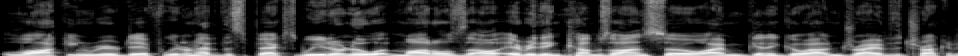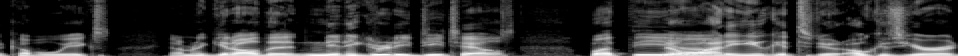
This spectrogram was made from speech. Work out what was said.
locking rear diff. We don't have the specs. We don't know what models all, everything comes on, so I'm going to go out and drive the truck in a couple weeks, and I'm going to get all the nitty-gritty details. But the Now, uh, why do you get to do it? Oh, because you're, a,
